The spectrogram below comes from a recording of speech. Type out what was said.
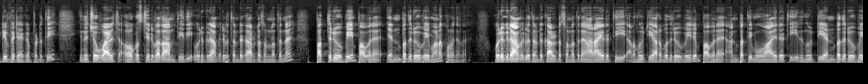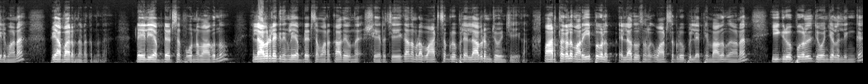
ഇടിവ് രേഖപ്പെടുത്തി. ഇന്ന് ചൊവ്വാഴ്ച ഓഗസ്റ്റ് ഇരുപതാം തീയതി ഒരു ഗ്രാം ഇരുപത്തിരണ്ട് കാരുടെ സ്വർണത്തിന് പത്ത് രൂപയും പവന് എൺപത് രൂപയുമാണ് കുറഞ്ഞത്. ഒരു ഗ്രാം ഇരുപത്തിരണ്ട് കാരുടെ സ്വർണത്തിന് ആറായിരത്തി അറുന്നൂറ്റി അറുപത് രൂപയിലും പവന് അൻപത്തി മൂവായിരത്തി ഇരുന്നൂറ്റി എൺപത് രൂപയിലുമാണ് വ്യാപാരം നടക്കുന്നത്. ഡെയിലി അപ്ഡേറ്റ്സ് പൂർണമാകുന്നു. എല്ലാവരിലേക്കും നിങ്ങൾ ഈ അപ്ഡേറ്റ്സ് മറക്കാതെ ഒന്ന് ഷെയർ ചെയ്യുക. നമ്മുടെ വാട്സപ്പ് ഗ്രൂപ്പിൽ എല്ലാവരും ജോയിൻ ചെയ്യുക. വാർത്തകളും അറിയിപ്പുകളും എല്ലാ ദിവസവും നിങ്ങൾക്ക് വാട്സപ്പ് ഗ്രൂപ്പിൽ ലഭ്യമാകുന്നതാണ്. ഈ ഗ്രൂപ്പുകളിൽ ജോയിൻ ചെയ്യാനുള്ള ലിങ്ക്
